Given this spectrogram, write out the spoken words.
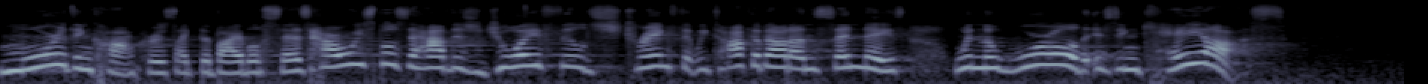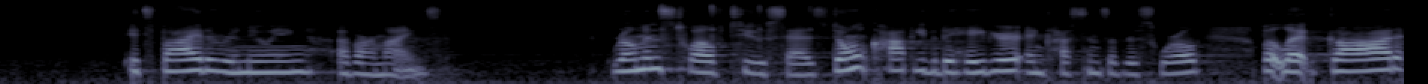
more than conquerors, like the Bible says? How are we supposed to have this joy filled strength that we talk about on Sundays when the world is in chaos? It's by the renewing of our minds. Romans 12, 2 says, Don't copy the behavior and customs of this world, but let God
